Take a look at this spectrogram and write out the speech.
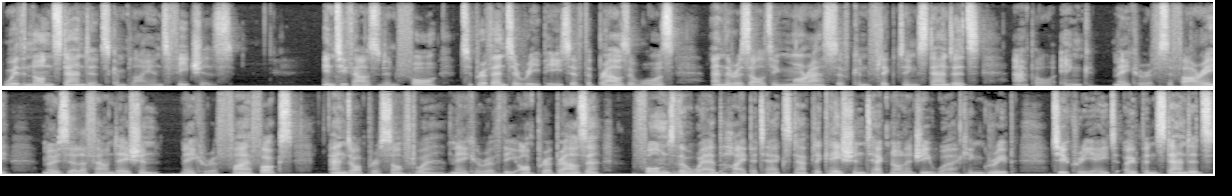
with non-standards compliant features. In 2004, to prevent a repeat of the browser wars and the resulting morass of conflicting standards, Apple Inc., maker of Safari, Mozilla Foundation, maker of Firefox, and Opera Software, maker of the Opera browser, formed the Web Hypertext Application Technology Working Group to create open standards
